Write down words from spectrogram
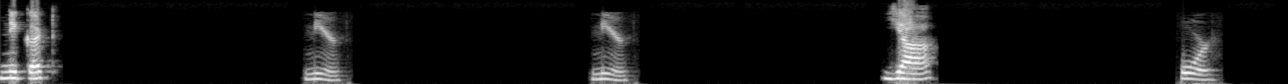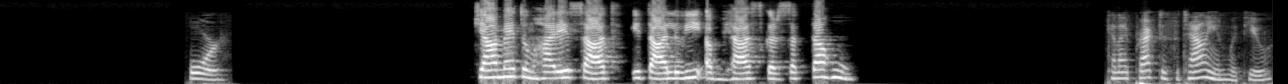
निकट Near. Near. या Or. Or. क्या मैं तुम्हारे साथ इतालवी अभ्यास कर सकता हूँ Can I practice Italian with you?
